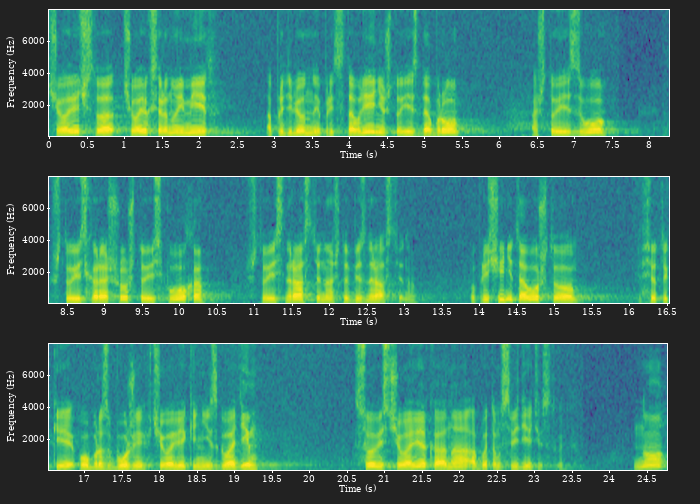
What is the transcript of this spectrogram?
человечество, человек все равно имеет определенные представления, что есть добро, а что есть зло, что есть хорошо, что есть плохо – что есть нравственно, а что безнравственно. По причине того, что все-таки образ Божий в человеке неизгладим, совесть человека, она об этом свидетельствует. Но,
